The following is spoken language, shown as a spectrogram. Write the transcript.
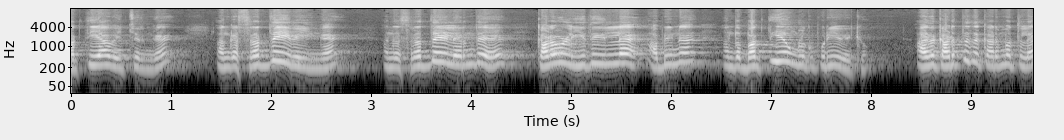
பக்தியாக வச்சுருங்க. அங்கே ஸ்ரத்தையை வைங்க அந்த ஸ்ரத்தையிலேருந்து கடவுள் இது இல்லை அப்படின்னு அந்த பக்தியை உங்களுக்கு புரிய வைக்கும். அதுக்கு அடுத்தது கர்மத்தில்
